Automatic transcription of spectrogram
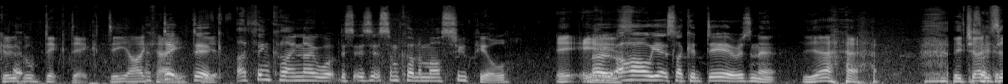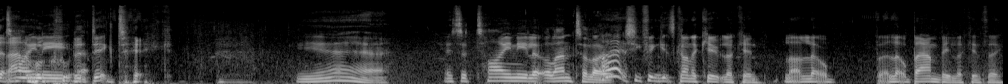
Google uh, Dick Dick. D I K. dick dick. I think I know what this is. It some kind of marsupial? It is. No. Oh, yeah, it's like a deer, isn't it? Yeah. he chose like an a animal called a uh, dick dick. Yeah. It's a tiny little antelope. I actually think it's kind of cute looking, like a little, but a little Bambi looking thing.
